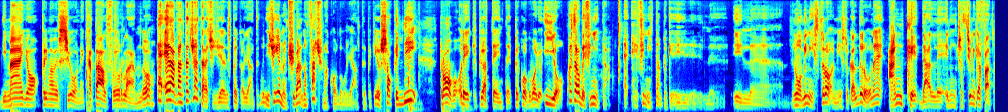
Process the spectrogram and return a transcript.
di Maio, prima versione, Catalfo e Orlando, eh, era avvantaggiata la CGL rispetto agli altri. Quindi dice: Io non ci vado, non faccio un accordo con gli altri perché io so che lì trovo orecchie più attente per quello che voglio io. Questa roba è finita è finita perché il, il, nuovo ministro, il ministro Calderone, anche dalle enunciazioni che ha fatto,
